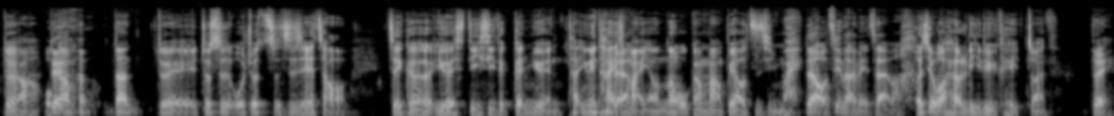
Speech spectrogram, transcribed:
对啊，我干但对，就是我就直直接找这个 USDC 的根源，它因为它也是买一样，那我干嘛不要自己买？对啊，我自己买美债嘛，而且我还有利率可以赚。对。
